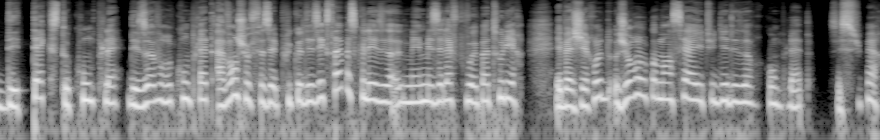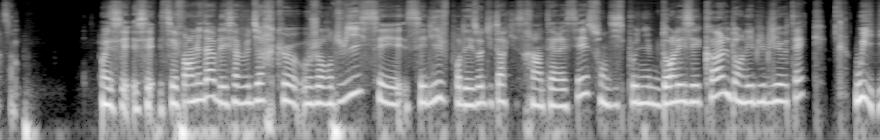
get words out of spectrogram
des textes complets, des œuvres complètes. Avant, je faisais plus que des extraits parce que mes, mes élèves pouvaient pas tout lire. Et ben, j'ai re, je à étudier des œuvres complètes. C'est super ça. Oui, c'est- formidable et ça veut dire qu'aujourd'hui, ces, ces livres pour des auditeurs qui seraient intéressés sont disponibles dans les écoles, dans les bibliothèques? Oui,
